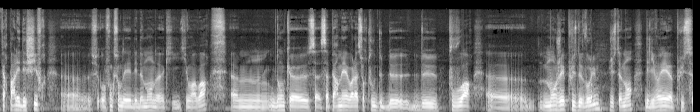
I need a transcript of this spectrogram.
faire parler des chiffres euh, en fonction des, demandes qu'ils vont avoir. Euh, donc euh, ça, permet voilà, surtout de, pouvoir manger plus de volume, justement, délivrer plus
